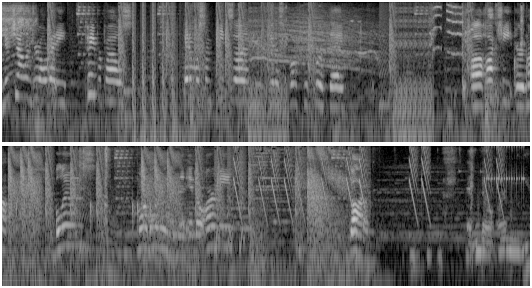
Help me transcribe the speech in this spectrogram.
A new challenger already! Paper Pals! Hit him with some pizza and get us buffed with birthday. Uh, hot sheet, or not, balloons, more balloons, and then Indo Army. Got him. Endo Army.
